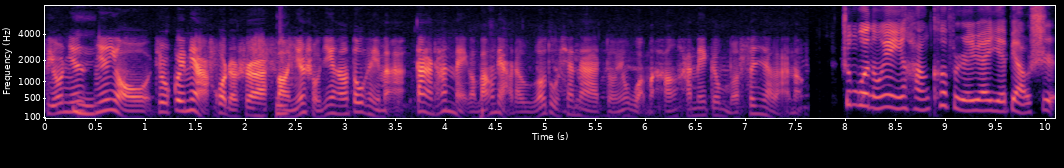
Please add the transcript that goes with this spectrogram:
比如您您有就是柜面或者是网银、手机银行都可以买，但是它每个网点的额度现在等于我们行还没给我们分下来呢。中国农业银行客服人员也表示，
